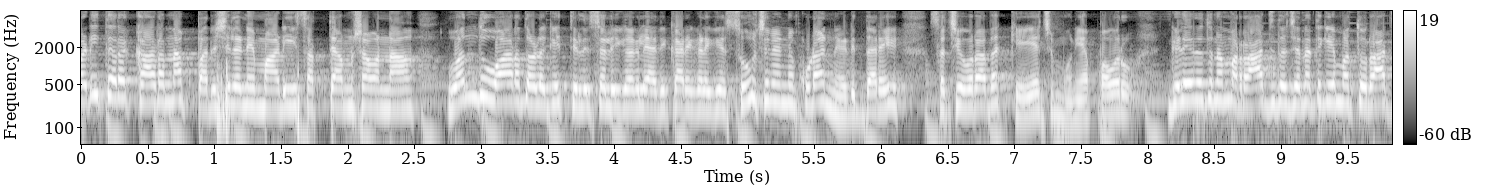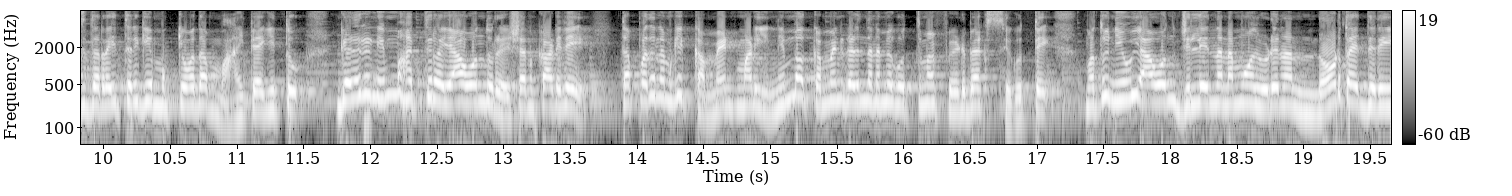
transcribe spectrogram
ಪಡಿತರ ಕಾರ್ಡನ್ನು ಪರಿಶೀಲನೆ ಮಾಡಿ ಸತ್ಯಾಂಶವನ್ನು ಒಂದು ವಾರದೊಳಗೆ ತಿಳಿಸಲು ಈಗಾಗಲೇ ಅಧಿಕಾರಿಗಳಿಗೆ ಸೂಚನೆಯನ್ನು ಕೂಡ ನೀಡಿದ್ದಾರೆ. ಸಚಿವರಾದ ಕೆ ಎಚ್ ಮುನಿಯಪ್ಪ ಅವರು. ಗೆಳೆಯರದು ನಮ್ಮ ರಾಜ್ಯದ ಜನತೆಗೆ ಮತ್ತು ರಾಜ್ಯದ ರೈತರಿಗೆ ಮುಖ್ಯವಾದ ಮಾಹಿತಿಯಾಗಿತ್ತು. ಗೆಳೆಯರೆ, ನಿಮ್ಮ ಹತ್ತಿರ ಯಾವ ಒಂದು ರೇಷನ್ ಕಾರ್ಡ್ ಇದೆ? ತಪ್ಪದೆ ನಮಗೆ ಕಮೆಂಟ್ ಮಾಡಿ. ನಿಮ್ಮ ಕಮೆಂಟ್ಗಳಿಂದ ನಮಗೆ ಉತ್ತಮ ಫೀಡ್ಬ್ಯಾಕ್ ಸಿಗುತ್ತೆ. ಮತ್ತು ನೀವು ಯಾವ ಒಂದು ಜಿಲ್ಲೆಯಿಂದ ನಮ್ಮ ವಿಡಿಯೋನ ನೋಡ್ತಾ ಇದ್ದೀರಿ?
